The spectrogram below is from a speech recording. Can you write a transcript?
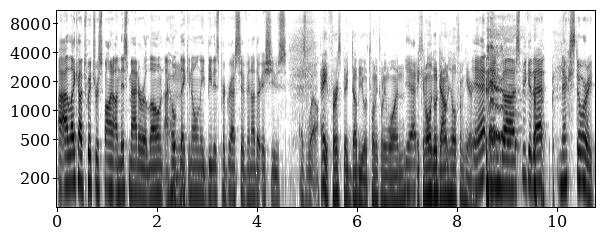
I, I like how Twitch responded on this matter alone. I hope Mm-hmm. they can only be this progressive in other issues as well. hey, first big W of 2021. Yeah. It can only go downhill from here. Yeah, and uh, speak of that, next story.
